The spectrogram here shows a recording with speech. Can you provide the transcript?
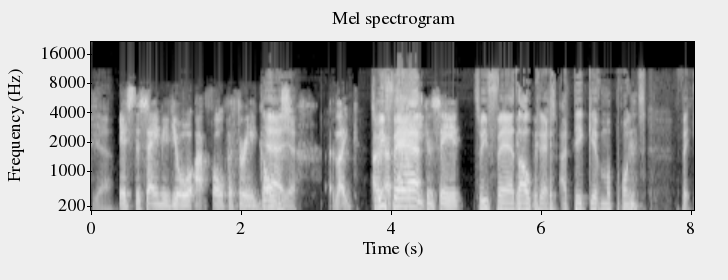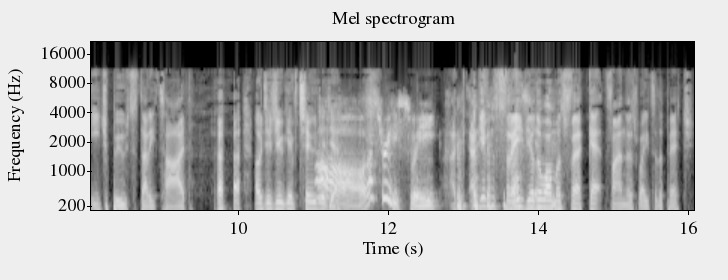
yeah, it's the same if you're at fault for three goals. Yeah, yeah. Like to be a, fair, you can see it. To be fair though, Chris, I did give him a point for each boot that he tied. oh, did you give two? Did you? Oh, that's really sweet. I, I give him three. the other one was for get finding his way to the pitch.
